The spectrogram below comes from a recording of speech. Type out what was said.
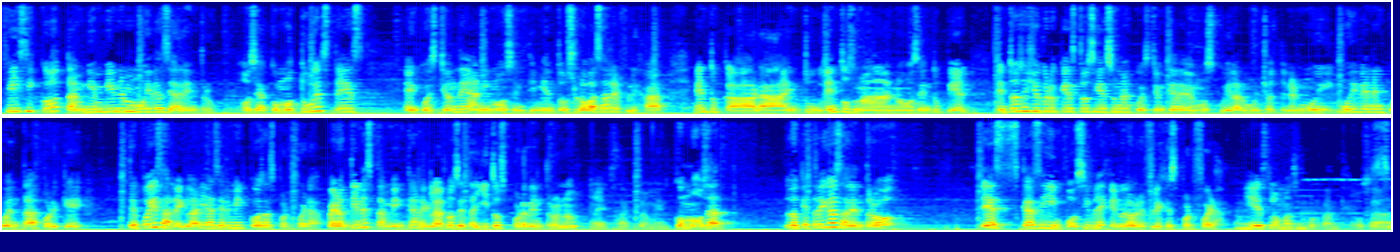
físico también viene muy desde adentro. O sea, como tú estés en cuestión de ánimos, sentimientos, lo vas a reflejar en tu cara, en, tu, en tus manos, en tu piel. Entonces yo creo que esto sí es una cuestión que debemos cuidar mucho, tener muy, muy bien en cuenta porque te puedes arreglar y hacer mil cosas por fuera, pero tienes también que arreglar los detallitos por dentro, ¿no? Exactamente. Como, o sea, lo que traigas adentro es casi imposible que no lo reflejes por fuera. Y es lo más importante, o sea,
